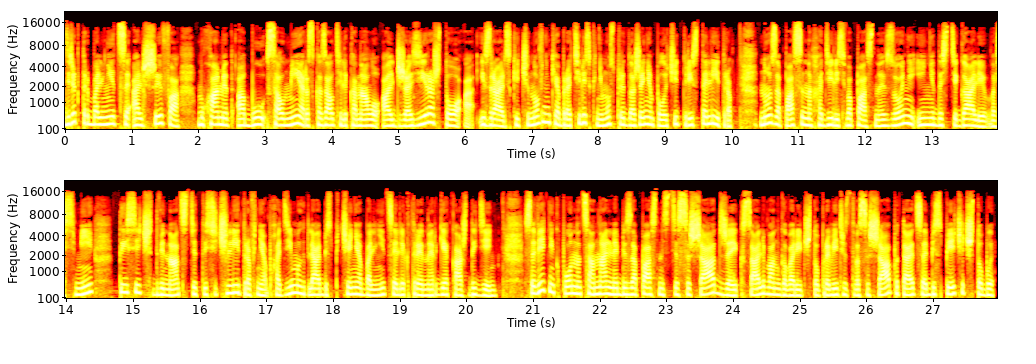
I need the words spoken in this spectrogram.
Директор больницы Аль-Шифа Мухаммед Абу Салмия рассказал телеканалу Аль-Джазира, что а, израильские чиновники обратились к нему с предложением получить 300 литров, но запасы находились в опасной зоне и не достигали 8 тысяч 12 тысяч литров, необходимых для обеспечения больницы электроэнергии каждый день. Советник по национальной безопасности США Джейк Салливан говорит, что правительство США пытается обеспечить, чтобы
